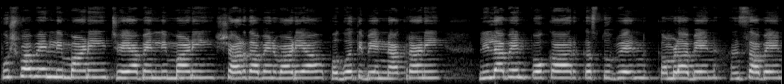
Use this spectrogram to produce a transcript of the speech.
પુષ્પાબેન લીંબાણી, જયાબેન લીંબાણી, શારદાબેન વાડિયા, ભગવતીબેન નાકરાણી લીલાબેન પોકાર, કસ્તુબેન, કમળાબેન, હંસાબેન,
